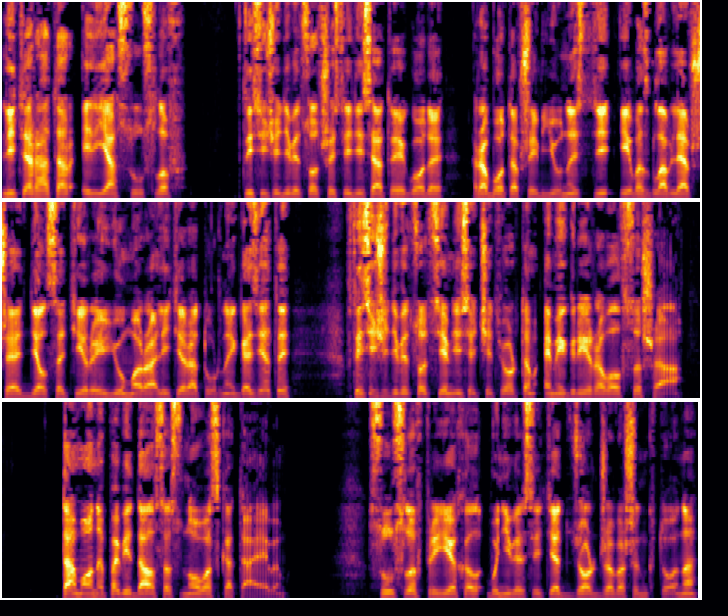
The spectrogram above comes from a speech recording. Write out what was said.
Литератор Илья Суслов, в 1960-е годы работавший в юности и возглавлявший отдел сатиры и юмора литературной газеты, в 1974 эмигрировал в США. Там он и повидался снова с Катаевым. Суслов приехал в университет Джорджа Вашингтона,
